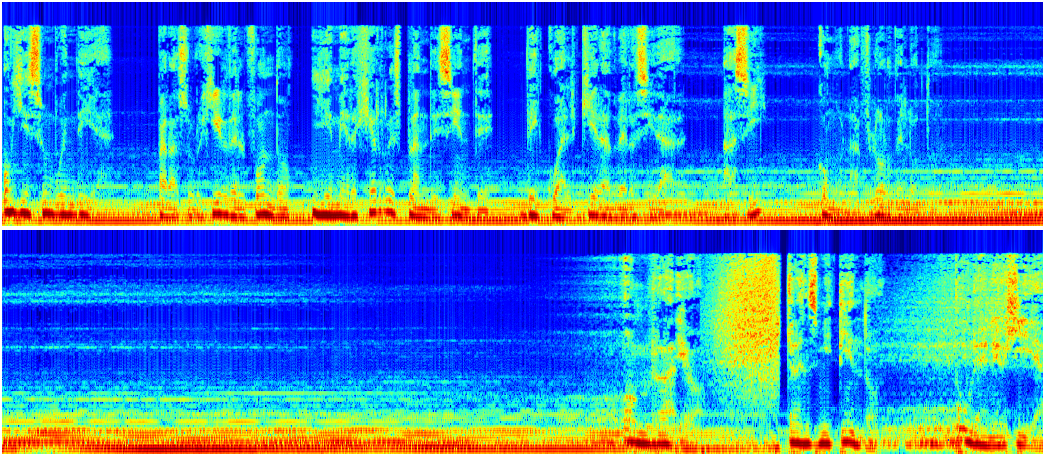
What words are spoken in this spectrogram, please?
Hoy es un buen día para surgir del fondo y emerger resplandeciente de cualquier adversidad, así como la flor del loto. Om Radio, transmitiendo pura energía.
